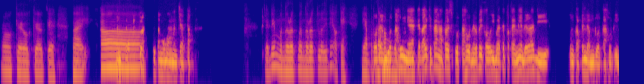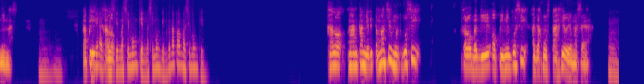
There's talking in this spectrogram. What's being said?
Oke, oke, oke. Nah, lah, kita ngomong mencetak. jadi menurut menurut lu ini oke. Yang Kalau pertama dalam dua menurut tahun ya, kita kita nggak tahu 10 tahun. Tapi kalau ibaratnya pertanyaannya adalah diungkapin dalam dua tahun ini, Mas. Hmm, hmm. Tapi Jadi kalau masih masih mungkin, masih mungkin. Kenapa masih mungkin? Kalau mantan jadi teman sih menurut gue sih kalau bagi opini gue sih agak mustahil ya mas ya. Hmm.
